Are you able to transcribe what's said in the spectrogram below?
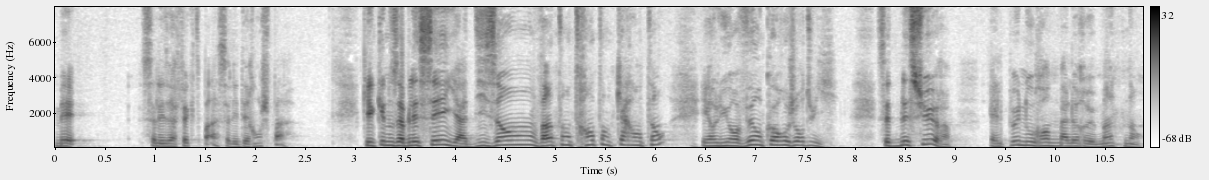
mais ça ne les affecte pas, ça ne les dérange pas. Quelqu'un nous a blessés il y a 10 ans, 20 ans, 30 ans, 40 ans, et on lui en veut encore aujourd'hui. Cette blessure, elle peut nous rendre malheureux maintenant,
